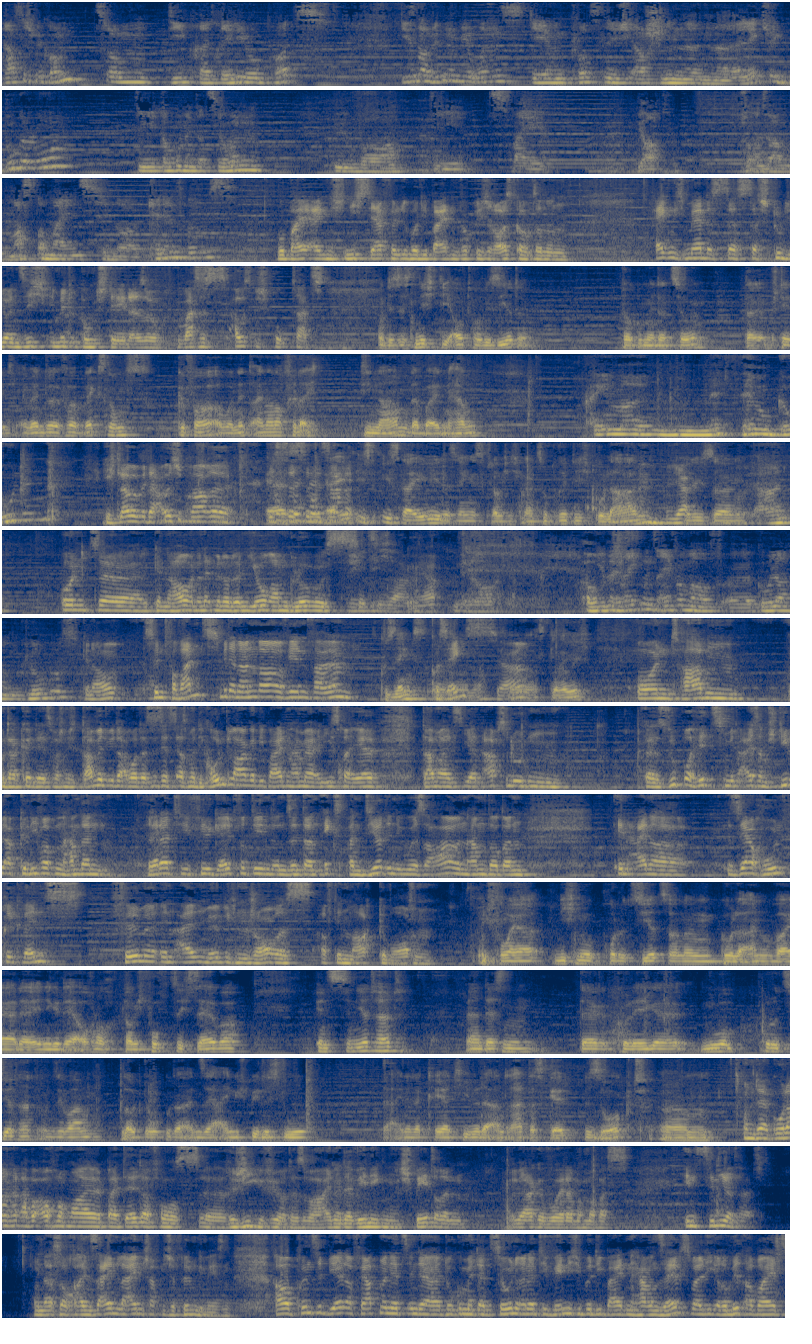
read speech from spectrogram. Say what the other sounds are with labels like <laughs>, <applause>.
Herzlich willkommen zum Deep Red Radio Pod. Diesmal widmen wir uns dem kürzlich erschienenen Electric Boogaloo, die Dokumentation über die zwei, ja, soll man sagen, Masterminds hinter Canon Films. Wobei eigentlich nicht sehr viel über die beiden wirklich rauskommt, sondern eigentlich mehr, dass, dass das Studio an sich im Mittelpunkt steht, also was es ausgespuckt hat. Und es ist nicht die autorisierte Dokumentation. Da besteht eventuell Verwechslungsgefahr, aber nennt einer noch vielleicht die Namen der beiden Herren. Einmal Methem Golan. Ich glaube, mit der Aussprache ist das so eine Er Sache. ist Israeli, deswegen ist glaube ich nicht ganz so britisch. Golan, Ja. würde ich sagen. Ja, Und äh, genau, und dann hätten wir noch den Joram Globus sozusagen, ja. genau. Auch Wir beschränken uns einfach mal auf äh, Golan und Globus. Genau. Sind verwandt miteinander auf jeden Fall. Cousins. Cousins, oder, ja. ne? Das glaube ich. und haben, und da könnte jetzt wahrscheinlich David wieder, aber das ist jetzt erstmal die Grundlage. Die beiden haben ja in Israel damals ihren absoluten äh, Superhit mit Eis am Stiel abgeliefert und haben dann relativ viel Geld verdient und sind dann expandiert in die USA und haben dort dann in einer sehr hohen Frequenz Filme in allen möglichen Genres auf den Markt geworfen. Und vorher nicht nur produziert, sondern Golan war ja derjenige, der auch noch, glaube ich, 50 selber inszeniert hat. Währenddessen der Kollege nur produziert hat und sie waren laut Doku da ein sehr eingespieltes Duo. Der eine der Kreative, der andere hat das Geld besorgt. Ähm, Und der Golan hat aber auch nochmal bei Delta Force äh, Regie geführt. Das war einer der wenigen späteren Werke, wo er dann nochmal was inszeniert hat. Und das ist auch ein sein leidenschaftlicher Film gewesen. Aber prinzipiell erfährt man jetzt in der Dokumentation relativ wenig über die beiden Herren selbst, weil die ihre Mitarbeit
